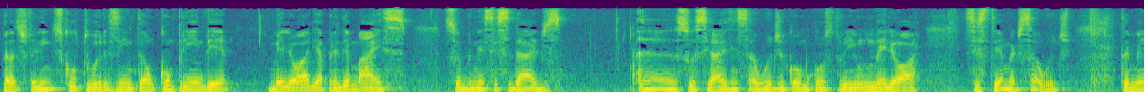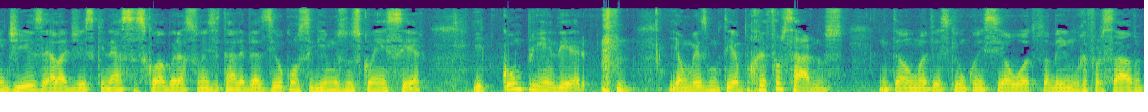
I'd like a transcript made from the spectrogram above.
pelas diferentes culturas e então compreender melhor e aprender mais sobre necessidades uh, sociais em saúde e como construir um melhor sistema de saúde. Também diz, ela diz que nessas colaborações Itália-Brasil conseguimos nos conhecer e compreender e ao mesmo tempo reforçar-nos então, uma vez que um conhecia o outro, também um reforçava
